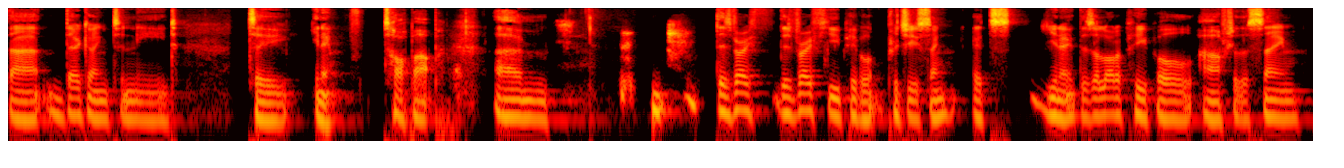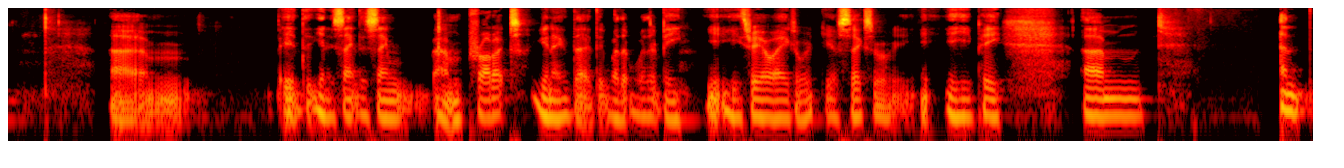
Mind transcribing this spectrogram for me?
that they're going to need to you know top up um, there's very there's very few people producing. It's you know there's a lot of people after the same um, it, you know same, the same um, product. You know the, the, whether whether it be E three hundred oh eight or E six or EEP. Um, and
